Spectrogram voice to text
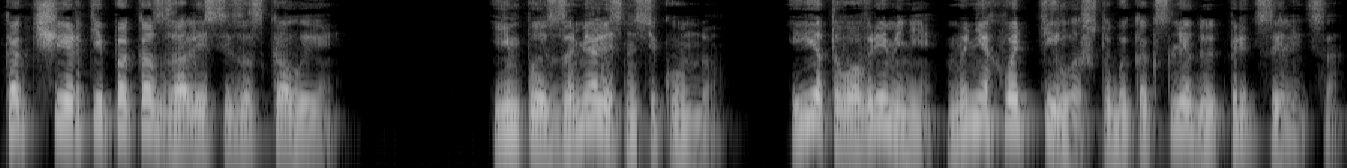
как черти показались из-за скалы. Импы замялись на секунду, и этого времени мне хватило, чтобы как следует прицелиться.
